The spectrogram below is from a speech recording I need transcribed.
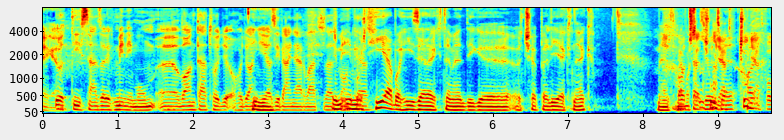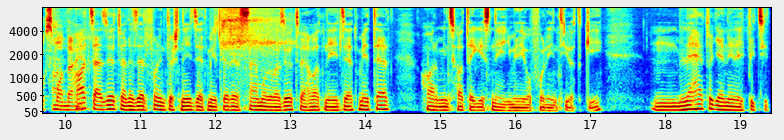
Igen. 5-10 százalék minimum ö, van, tehát hogy, hogy annyi az irányárváltozásban Én, én most hiába hízelektem eddig a csepelieknek, mert Mert most egy 650 csúnyát- csúnyát fogsz mondani. 650 ezer forintos négyzetméterrel számolva az 56 négyzetméter, 36,4 millió forint jött ki. Mm, Lehet, hogy ennél egy picit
